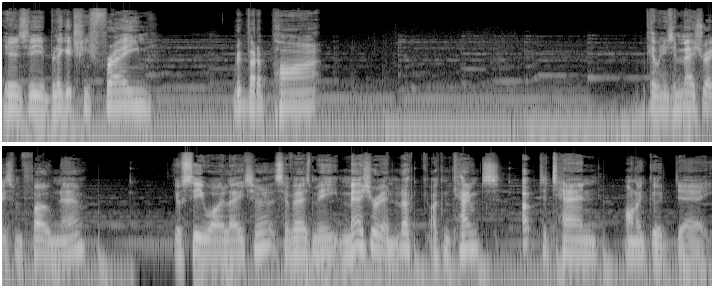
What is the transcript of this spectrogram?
Here's the obligatory frame. Rip that apart. Okay, we need to measure out some foam now. You'll see why later. So there's me measuring. Look, I can count up to 10 on a good day.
